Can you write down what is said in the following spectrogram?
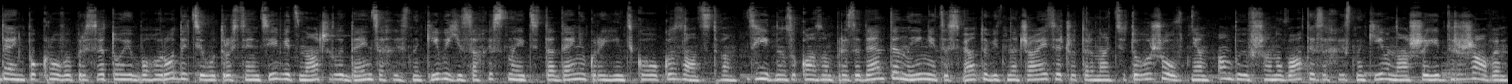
День покрови Пресвятої Богородиці у Тростянці відзначили День захисників і захисниць та День українського козацтва. Згідно з указом президента, нині це свято відзначається 14 жовтня, аби вшанувати захисників нашої держави,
